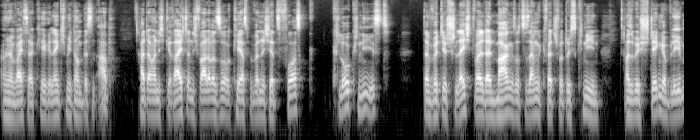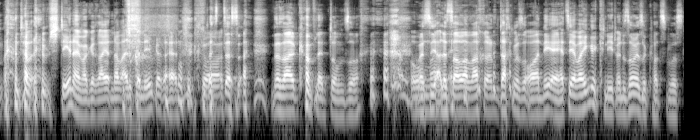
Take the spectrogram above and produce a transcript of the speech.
Und dann war ich so, okay, lenke ich mich noch ein bisschen ab. Hat aber nicht gereicht und ich war aber so, okay, erstmal, wenn du dich jetzt vors Klo kniest, dann wird dir schlecht, weil dein Magen so zusammengequetscht wird durchs Knien. Also bin ich stehen geblieben und habe im Stehen einfach gereiht und habe alles daneben gereiht. Oh das, das, das, war halt komplett dumm so. Oh Weil ich alles sauber mache und dachte mir so, oh nee, ey, hätte sie aber hingekniet, wenn du sowieso kotzen musst.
